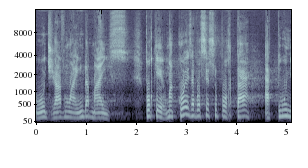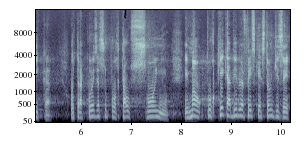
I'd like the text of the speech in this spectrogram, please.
o odiavam ainda mais. Porque uma coisa é você suportar a túnica, outra coisa é suportar o sonho. Irmão, por que, que a Bíblia fez questão de dizer:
